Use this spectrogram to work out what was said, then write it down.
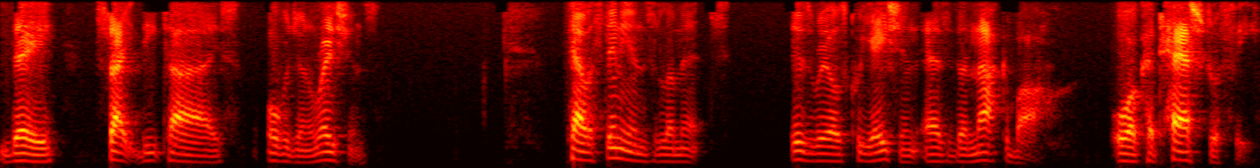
they cite deep ties over generations. Palestinians lament Israel's creation as the Nakba, or catastrophe,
